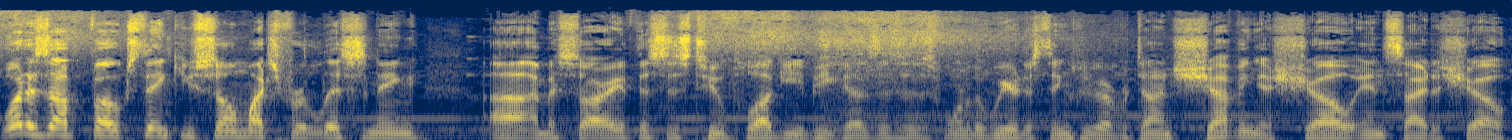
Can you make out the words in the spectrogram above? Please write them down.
What is up, folks? Thank you so much for listening. Uh, I'm sorry if this is too pluggy because this is one of the weirdest things we've ever done shoving a show inside a show.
